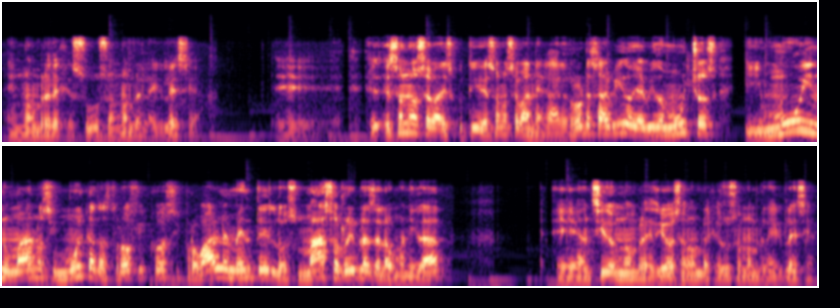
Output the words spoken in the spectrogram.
en nombre de Jesús o en nombre de la iglesia. Eh, eso no se va a discutir, eso no se va a negar. Errores ha habido y ha habido muchos y muy inhumanos y muy catastróficos y probablemente los más horribles de la humanidad. Eh, han sido en nombre de Dios, en nombre de Jesús, en nombre de la iglesia.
